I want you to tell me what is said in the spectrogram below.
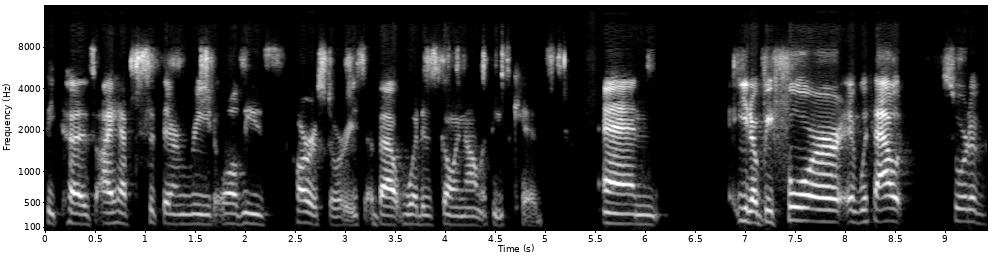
because i have to sit there and read all these horror stories about what is going on with these kids. And you know before and without sort of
